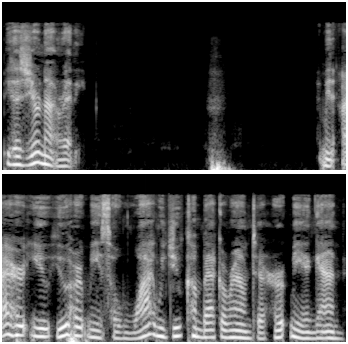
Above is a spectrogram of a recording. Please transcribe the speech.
because you're not ready. I mean, I hurt you, you hurt me, so why would you come back around to hurt me again?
